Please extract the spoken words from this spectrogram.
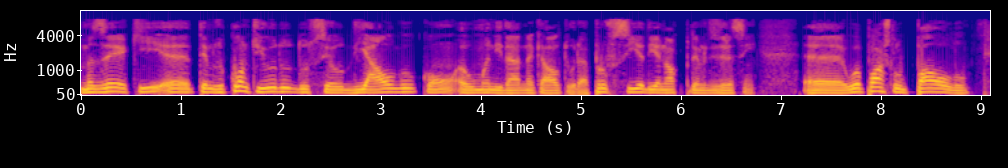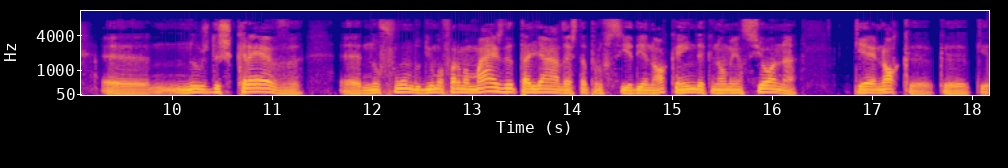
mas é aqui uh, temos o conteúdo do seu diálogo com a humanidade naquela altura. A profecia de Enoch, podemos dizer assim. Uh, o apóstolo Paulo uh, nos descreve, no fundo, de uma forma mais detalhada esta profecia de Enoch, ainda que não menciona que é Enoch que, que, que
